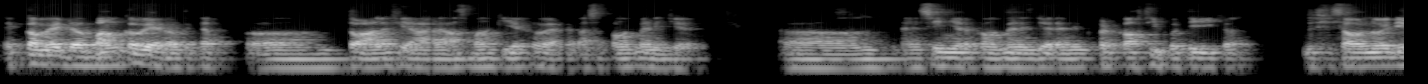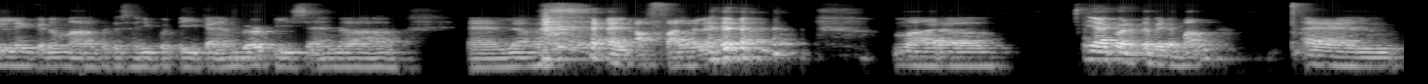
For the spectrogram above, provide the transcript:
ik kom uit de bankenwereld. Ik heb 12 jaar als bankier gewerkt, als account manager en senior account manager en ik verkocht hypotheken. Dus je zou nooit die link kunnen maken tussen hypotheken en burpees en, uh, en, en afvallen. maar uh, ja, ik werkte bij de bank en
